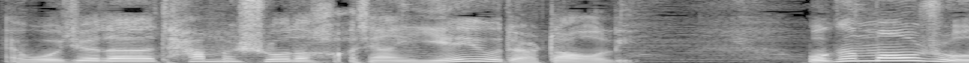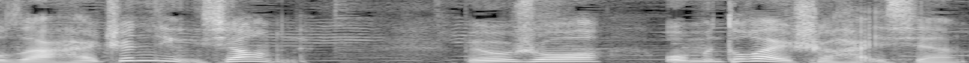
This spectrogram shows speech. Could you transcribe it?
哎，我觉得他们说的好像也有点道理。我跟猫主子啊还真挺像的，比如说我们都爱吃海鲜。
